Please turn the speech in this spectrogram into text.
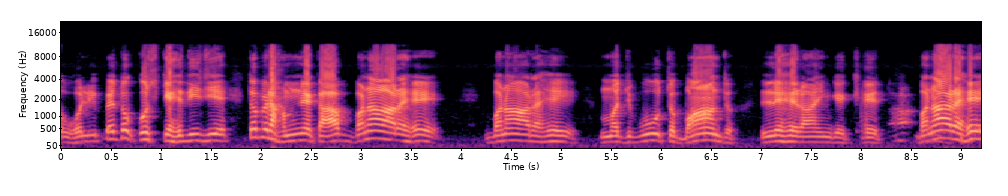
होली पे तो कुछ कह दीजिए। तो फिर हमने कहा, बना रहे बना रहे, मज़बूत बाँध लहराएँगे खेत। बना रहे,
